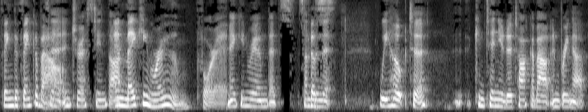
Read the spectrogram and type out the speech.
thing to think it's about. an interesting thought. and making room for it. making room. That's something that we hope to continue to talk about and bring up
